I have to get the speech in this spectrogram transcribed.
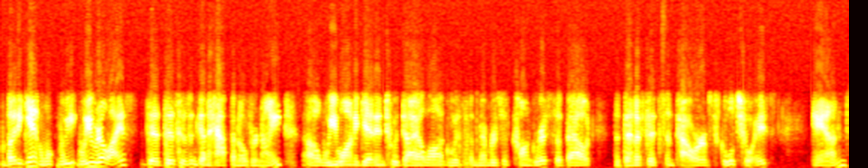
But again, we, we realize that this isn't going to happen overnight. Uh, we want to get into a dialogue with the members of Congress about the benefits and power of school choice, and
